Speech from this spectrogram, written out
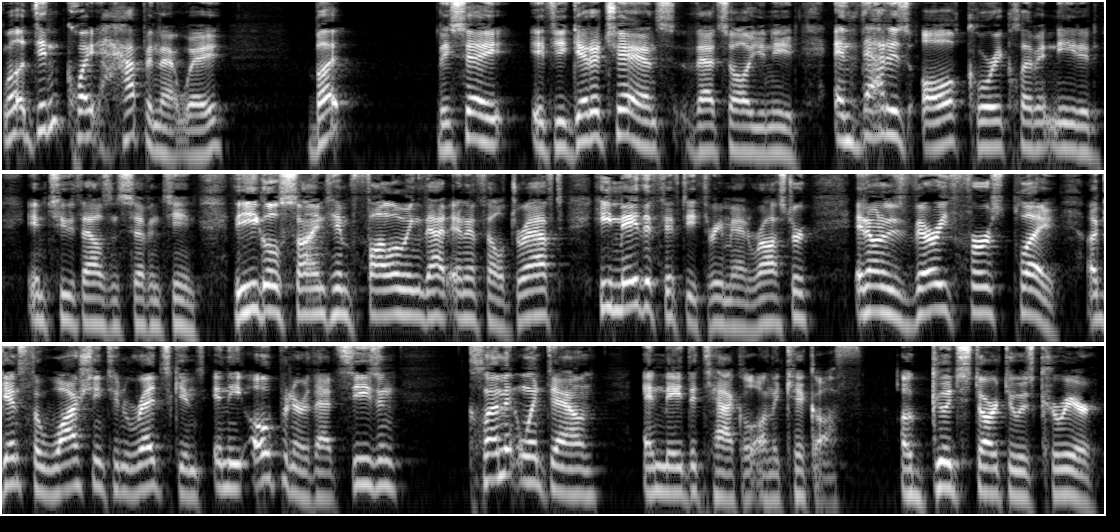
Well, it didn't quite happen that way, but they say if you get a chance, that's all you need. And that is all Corey Clement needed in 2017. The Eagles signed him following that NFL draft. He made the 53 man roster. And on his very first play against the Washington Redskins in the opener that season, Clement went down and made the tackle on the kickoff. A good start to his career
